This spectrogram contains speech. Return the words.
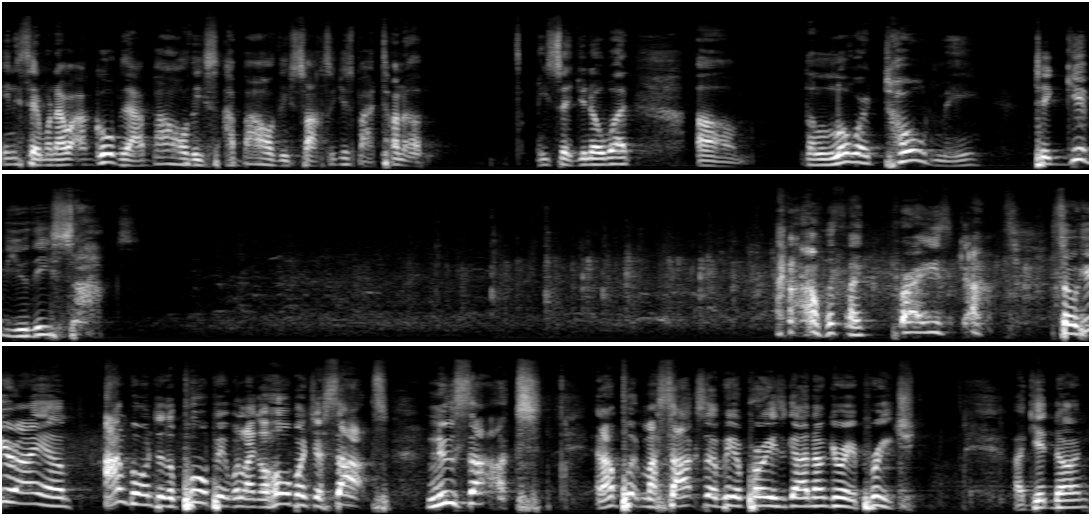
and he said, when I, I go over there, I buy all these, I buy all these socks. I just buy a ton of them. He said, you know what? Um, the Lord told me to give you these socks. I was like, praise God. So here I am. I'm going to the pulpit with like a whole bunch of socks, new socks. And I'm putting my socks up here, praise God, and I'm ready to preach. I get done,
